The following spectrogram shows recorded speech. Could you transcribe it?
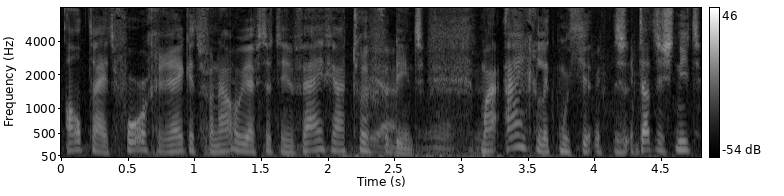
altijd voorgerekend van nou, u heeft het in vijf jaar terugverdiend. Ja, ja, maar eigenlijk moet je, dat is niet,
